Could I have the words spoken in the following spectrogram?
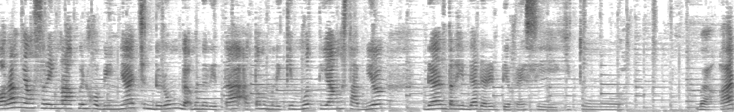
orang yang sering ngelakuin hobinya cenderung nggak menderita atau memiliki mood yang stabil dan terhindar dari depresi gitu. Bahkan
